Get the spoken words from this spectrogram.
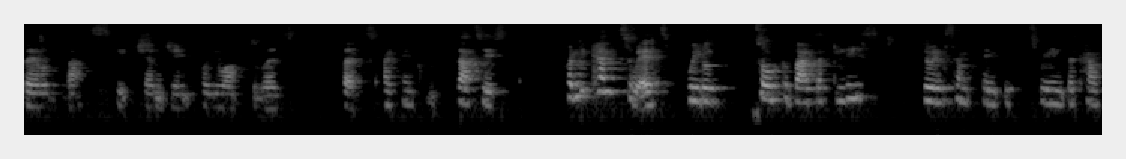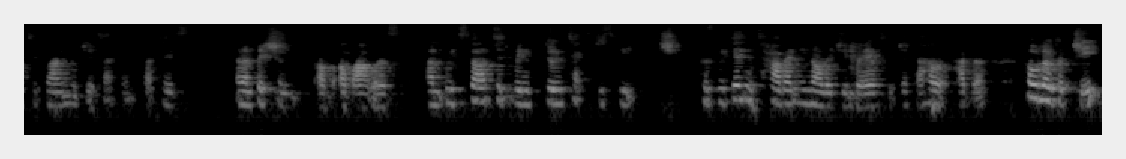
build that speech engine for you afterwards. But I think that is, when we come to it, we'll talk about at least doing something between the Celtic languages. I think that is an ambition of, of ours. And we started with doing text to speech because we didn't have any knowledge in Wales. We just had a whole load of cheek.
